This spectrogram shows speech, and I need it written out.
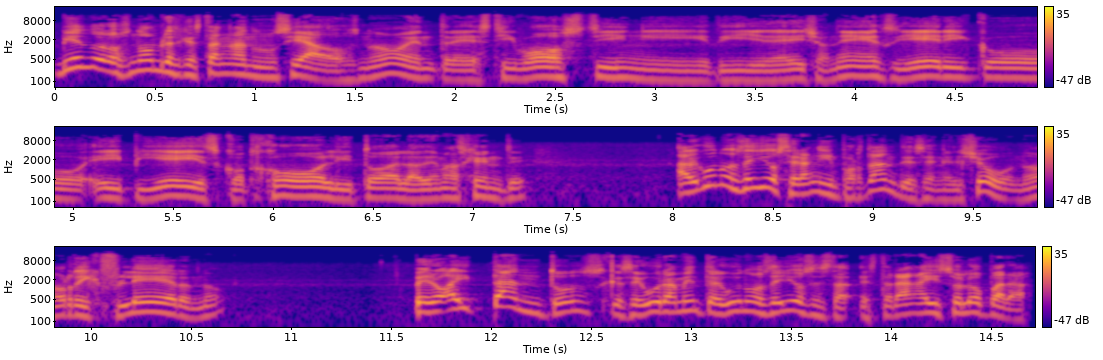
viendo los nombres que están anunciados, ¿no? Entre Steve Austin y The Generation X, Jericho, APA, Scott Hall y toda la demás gente. Algunos de ellos serán importantes en el show, ¿no? Ric Flair, ¿no? Pero hay tantos que seguramente algunos de ellos estarán ahí solo para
